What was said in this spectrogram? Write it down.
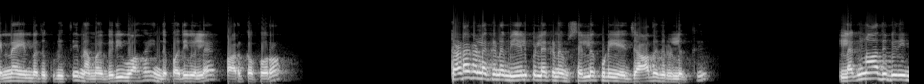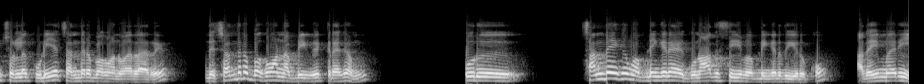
என்ன என்பது குறித்து நம்ம விரிவாக இந்த பதிவில் பார்க்க போறோம். கடகலக்கணம் இயல்பிலக்கணம் செல்லக்கூடிய ஜாதகர்களுக்கு லக்னாதிபதினு சொல்லக்கூடிய சந்திர பகவான் வர்றாரு. இந்த சந்திர பகவான் அப்படிங்கிற கிரகம் ஒரு சந்தேகம் அப்படிங்கிற குணாதிசயம் அப்படிங்கிறது இருக்கும். அதே மாதிரி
